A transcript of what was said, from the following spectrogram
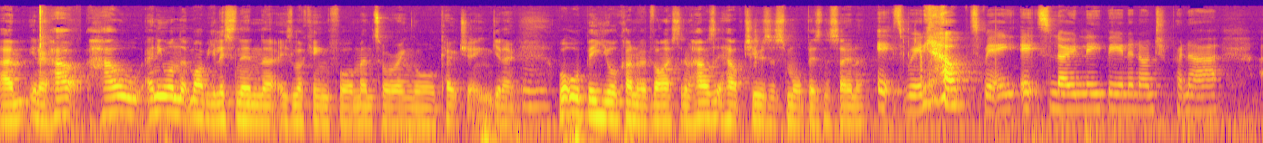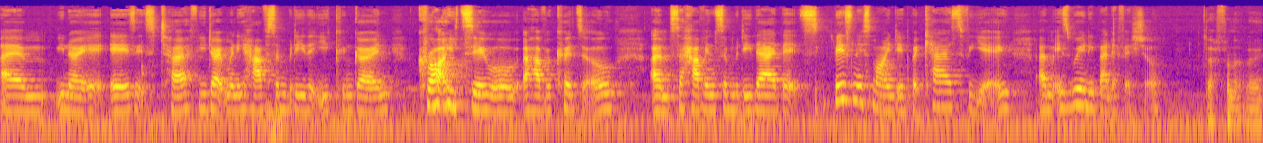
Um, you know how how anyone that might be listening that is looking for mentoring or coaching, you know, Mm. what would be your kind of advice to them? How has it helped you as a small business owner? It's really helped me. It's lonely being an entrepreneur. Um, you know, it is. It's tough. You don't really have somebody that you can go and cry to or have a cuddle. Um, so having somebody there that's business minded but cares for you um, is really beneficial. Definitely.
